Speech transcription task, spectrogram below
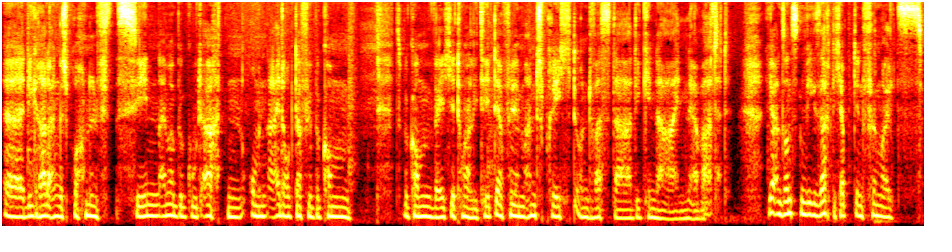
äh, die gerade angesprochenen Szenen einmal begutachten, um einen Eindruck dafür bekommen, zu bekommen, welche Tonalität der Film anspricht und was da die Kinder einen erwartet. Ja, ansonsten, wie gesagt, ich habe den Film als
